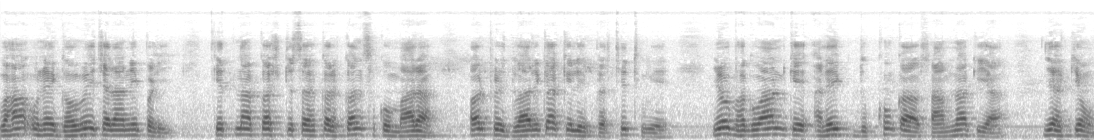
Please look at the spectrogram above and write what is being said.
वहाँ उन्हें गौवें चरानी पड़ी। कितना कष्ट सहकर कंस को मारा और फिर द्वारिका के लिए प्रस्थित हुए। जो भगवान के अनेक दुखों का सामना किया। यह क्यों?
